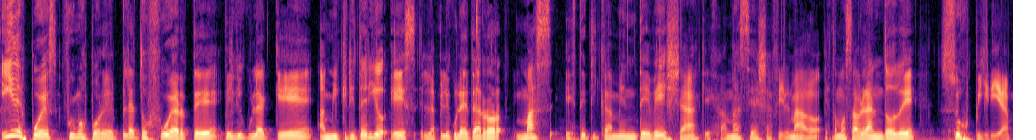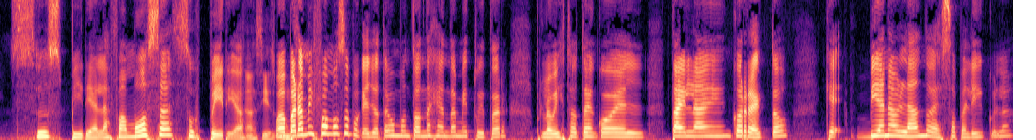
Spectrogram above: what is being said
Y después fuimos por el plato fuerte, película que a mi criterio es la película de terror más estéticamente bella que jamás se haya filmado. Estamos hablando de Suspiria. Suspiria, la famosa Suspiria. Así es. Bueno, un- para mí famosa porque yo tengo un montón de gente en mi Twitter, por lo visto tengo el timeline correcto, que viene hablando de esa película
